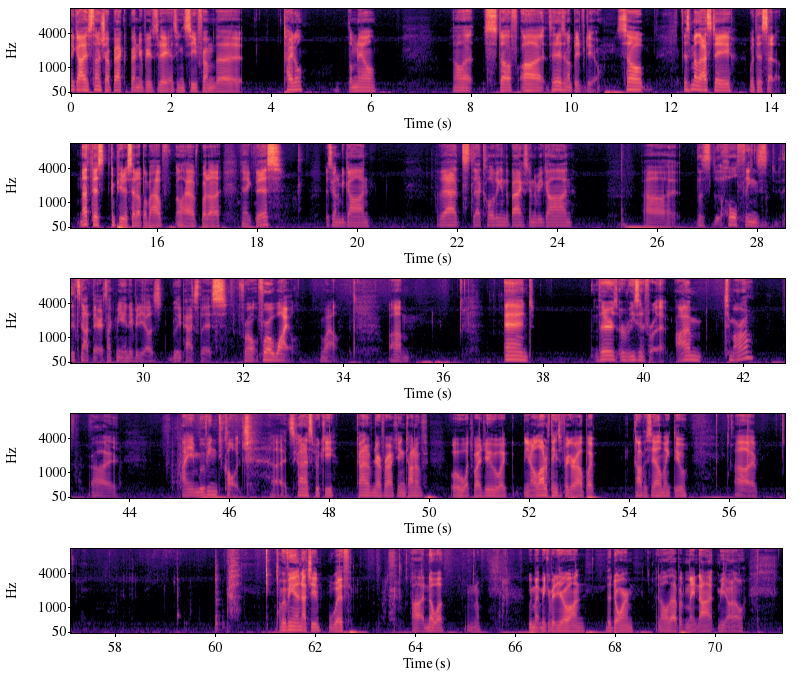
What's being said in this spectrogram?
Hey guys, Thundershot back with brand new video today. As you can see from the title, thumbnail, all that stuff. Uh, today's an update video. So, this is my last day with this setup. Not this computer setup I'll have, I'll have, but uh, like this is gonna be gone. That's that clothing in the back is gonna be gone. Uh, this the whole thing's it's not there. It's not gonna be any videos really past this for for a while, a while. Um, and there's a reason for that. I'm tomorrow. Uh, I am moving to college. Uh, it's kind of spooky, kind of nerve wracking, kind of oh, what do I do? Like you know, a lot of things to figure out, but obviously I'll make do. Uh, moving in actually with uh, Noah. You know, we might make a video on the dorm and all that, but might not. We don't know.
